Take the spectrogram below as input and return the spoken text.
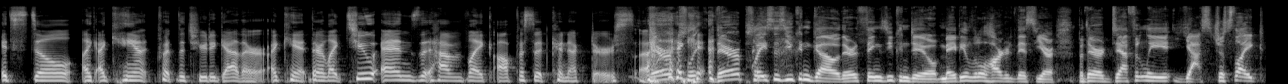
it's still like I can't put the two together. I can't. They're like two ends that have like opposite connectors. There are pla- there are places you can go. There are things you can do. Maybe a little harder this year, but there are definitely yes, just like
